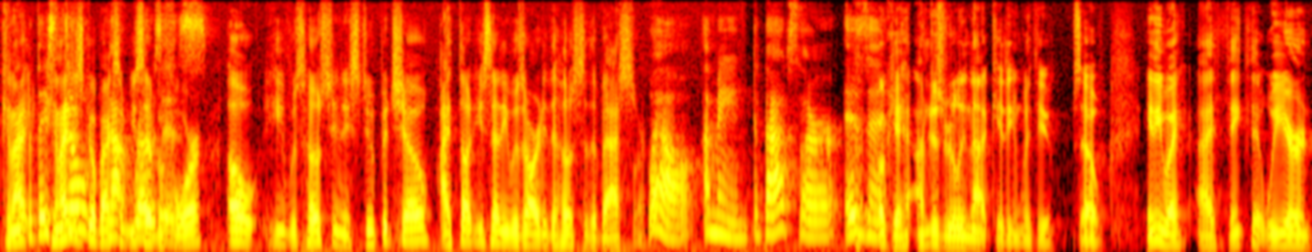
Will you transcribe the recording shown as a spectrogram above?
can I But they can I just go back to something you said before? Oh, he was hosting a stupid show. I thought you said he was already the host of The Bachelor. well, I mean, The Bachelor isn't. Okay, I'm just really not kidding with you. So, anyway, I think that we are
